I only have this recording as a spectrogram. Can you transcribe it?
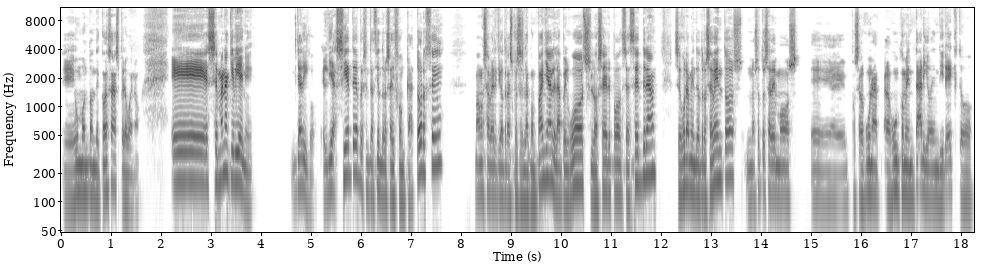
eh, un montón de cosas, pero bueno. Eh, semana que viene, ya digo, el día 7, presentación de los iPhone 14. Vamos a ver qué otras cosas le acompañan, el Apple Watch, los AirPods, etcétera. Seguramente otros eventos. Nosotros haremos eh, pues alguna, algún comentario en directo,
